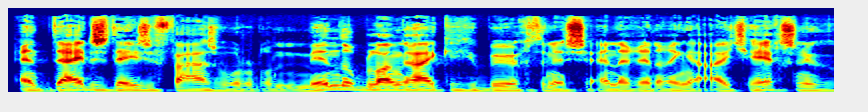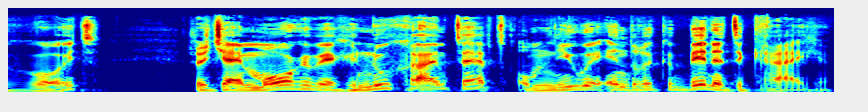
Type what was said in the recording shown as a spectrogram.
en tijdens deze fase worden er minder belangrijke gebeurtenissen en herinneringen uit je hersenen gegooid, zodat jij morgen weer genoeg ruimte hebt om nieuwe indrukken binnen te krijgen.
